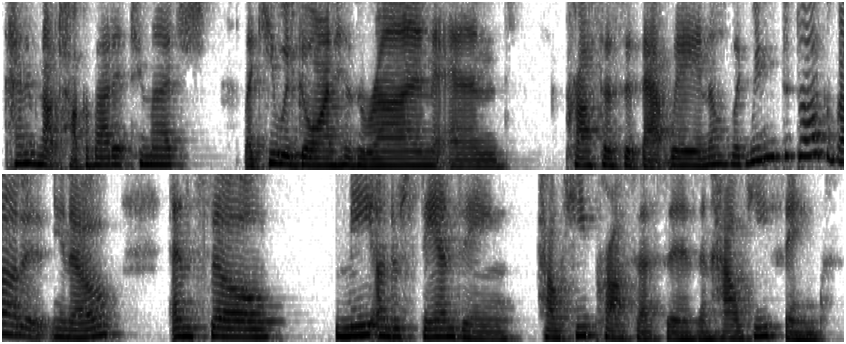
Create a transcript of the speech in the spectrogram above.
kind of not talk about it too much. Like he would go on his run and process it that way. And I was like, we need to talk about it, you know? And so, me understanding how he processes and how he thinks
